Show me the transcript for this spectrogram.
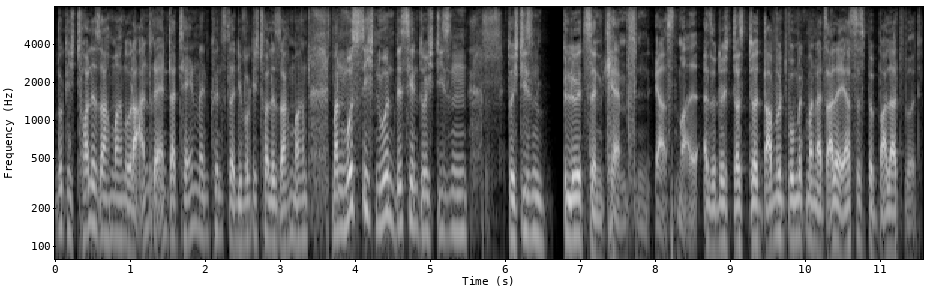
wirklich tolle Sachen machen oder andere Entertainment-Künstler, die wirklich tolle Sachen machen. Man muss sich nur ein bisschen durch diesen, durch diesen Blödsinn kämpfen erstmal. Also durch das, damit, womit man als allererstes beballert wird.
